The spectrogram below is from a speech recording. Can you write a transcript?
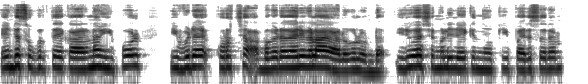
എന്റെ സുഹൃത്തെ കാരണം ഇപ്പോൾ ഇവിടെ കുറച്ച് അപകടകാരികളായ ആളുകളുണ്ട്. ഇരുവശങ്ങളിലേക്ക് നോക്കി പരിസരം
